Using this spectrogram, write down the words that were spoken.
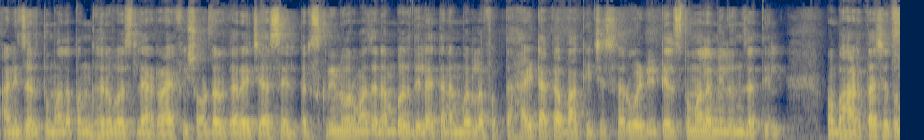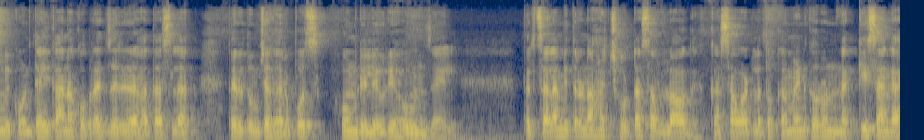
आणि जर तुम्हाला पण घर बसल्या ड्रायफिश ऑर्डर करायची असेल तर स्क्रीनवर माझा नंबर दिला आहे त्या नंबरला फक्त हाय टाका. बाकीचे सर्व डिटेल्स तुम्हाला मिळून जातील. मग भारताच्या तुम्ही कोणत्याही कानाकोपऱ्यात जरी राहत असलात तरी तुमच्या घरपोच होम डिलिव्हरी होऊन जाईल. तर चला मित्रांनो हा छोटासा व्लॉग कसा वाटला तो कमेंट करून नक्की सांगा.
